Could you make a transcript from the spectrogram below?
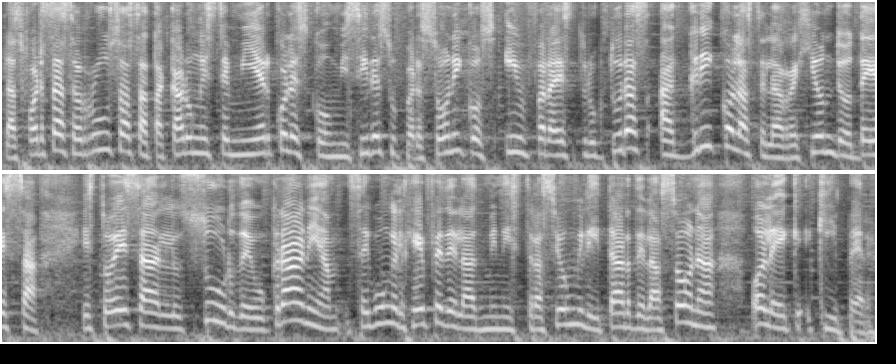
Las fuerzas rusas atacaron este miércoles con misiles supersónicos infraestructuras agrícolas de la región de Odessa, esto es al sur de Ucrania, según el jefe de la administración militar de la zona, Keeper.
